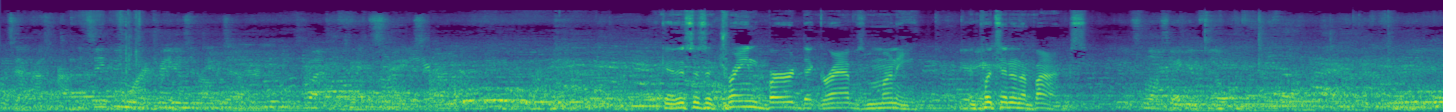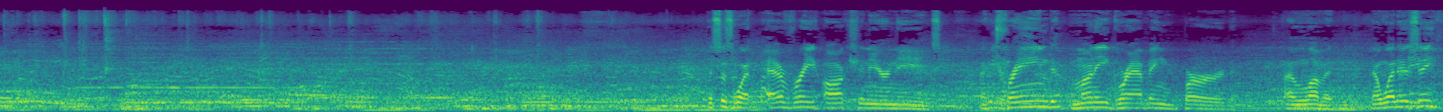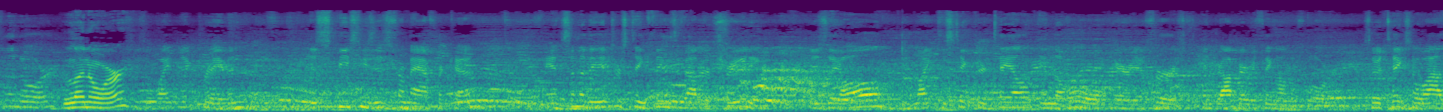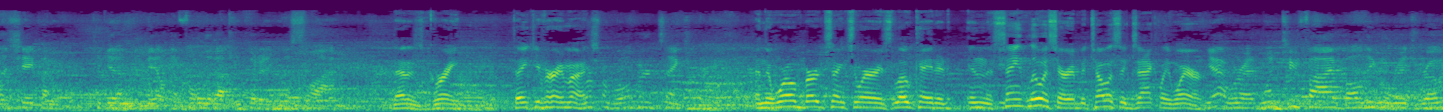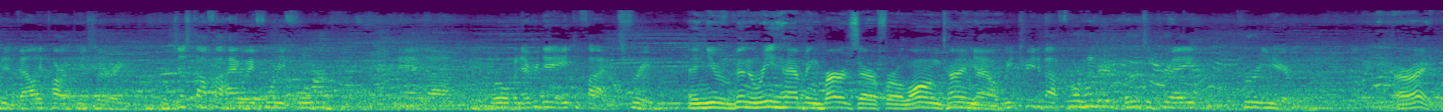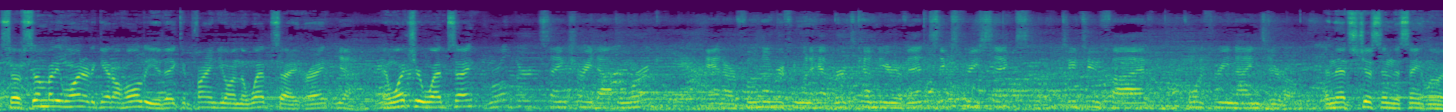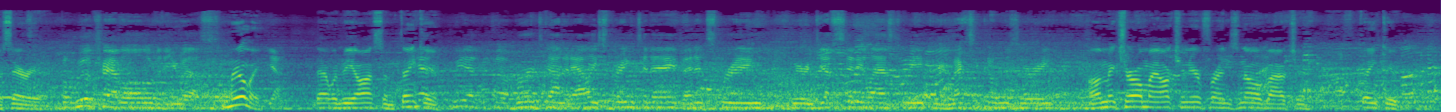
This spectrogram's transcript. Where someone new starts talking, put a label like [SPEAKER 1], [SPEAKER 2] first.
[SPEAKER 1] What's that restaurant?
[SPEAKER 2] The same thing.
[SPEAKER 3] Okay, this is a trained bird that grabs money and puts it in a box. This is what every auctioneer needs. A trained money grabbing bird. I love it. Now what is he?
[SPEAKER 2] His is Lenore.
[SPEAKER 3] Lenore.
[SPEAKER 2] He's a white-necked raven. This species is from Africa. And some of the interesting things about her training is they all like to stick their tail in the hole area first and drop everything on the floor. So it takes a while to shape them to get them to be able to fold it up and put it in the slot.
[SPEAKER 3] That is great. Thank you very
[SPEAKER 2] We're
[SPEAKER 3] much.
[SPEAKER 2] from World Bird Sanctuary.
[SPEAKER 3] And the World Bird Sanctuary is located in the St. Louis area, but tell us exactly where.
[SPEAKER 2] Yeah, we're at 125 Bald Eagle Ridge Road in Valley Park, Missouri. We're just off of Highway 44, and um, we're open every day 8 to 5. It's free.
[SPEAKER 3] And you've been rehabbing birds there for a long time
[SPEAKER 2] Yeah,
[SPEAKER 3] now.
[SPEAKER 2] we treat about 400 birds of prey per year.
[SPEAKER 3] All right. So if somebody wanted to get a hold of you, they can find you on the website, right?
[SPEAKER 2] Yeah.
[SPEAKER 3] And what's your website?
[SPEAKER 2] WorldBirdSanctuary.org, and our phone number if you want to have birds come to your event 636 225 4390.
[SPEAKER 3] And that's just in the St. Louis area.
[SPEAKER 2] But we'll travel all over the U.S.
[SPEAKER 3] Really?
[SPEAKER 2] Yeah.
[SPEAKER 3] That would be awesome. Thank
[SPEAKER 2] we
[SPEAKER 3] you.
[SPEAKER 2] had, We had uh, birds down at Alley Spring today, Bennett Spring. We were in Jeff City last week. We were in Mexico, Missouri.
[SPEAKER 3] I'll make sure all my auctioneer friends know about you. Thank you.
